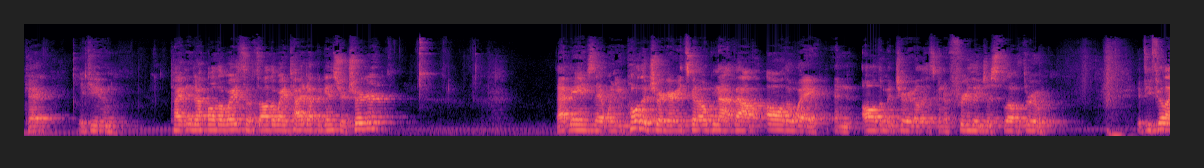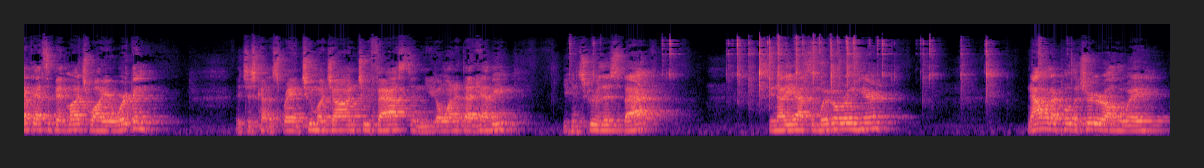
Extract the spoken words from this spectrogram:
Okay, if you tighten it up all the way so it's all the way tied up against your trigger, that means that when you pull the trigger, it's gonna open that valve all the way and all the material is gonna freely just flow through. If you feel like that's a bit much while you're working, it's just kind of spraying too much on too fast and you don't want it that heavy, you can screw this back. See now you have some wiggle room here. Now when I pull the trigger all the way,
